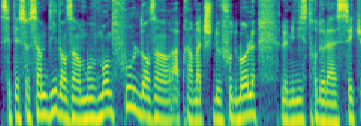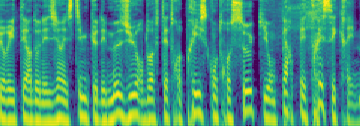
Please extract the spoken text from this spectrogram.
C'était ce samedi dans un mouvement de foule dans un, après un match de football. Le ministre de la Sécurité indonésien estime que des mesures doivent être prises contre ceux qui ont perpétré ces crimes.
